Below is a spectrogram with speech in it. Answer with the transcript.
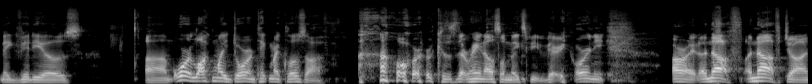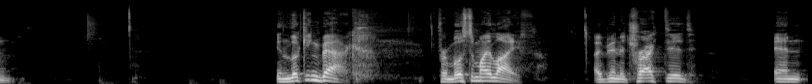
make videos, um, or lock my door and take my clothes off or because the rain also makes me very horny. All right, enough, enough, John. In looking back, for most of my life, I've been attracted, and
